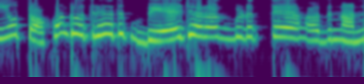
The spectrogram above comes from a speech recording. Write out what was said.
ನೀವು ತಕೊಂಡ್ರೆ ಅದಕ್ಕೆ ಬೇಜಾರಾಗ್ಬಿಡುತ್ತೆ. ಅದನ್ನ ನನ್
